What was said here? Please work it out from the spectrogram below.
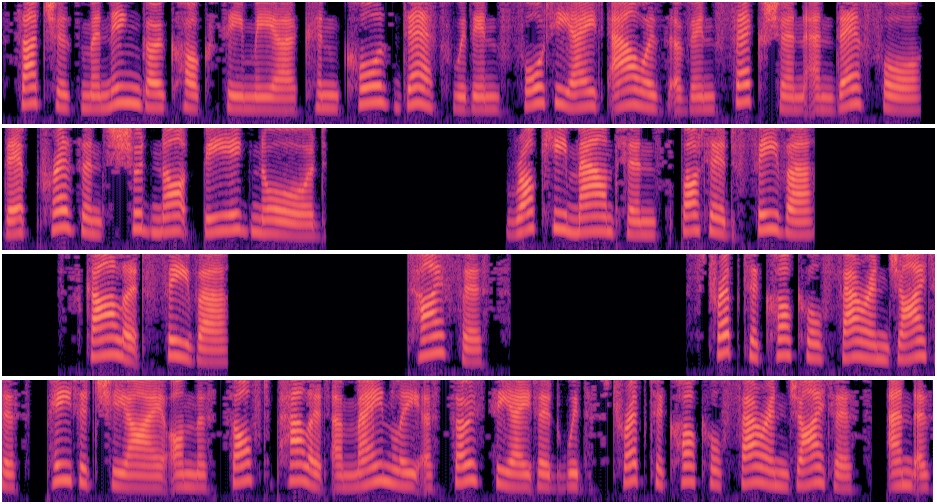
such as meningococcemia can cause death within 48 hours of infection and therefore, their presence should not be ignored. Rocky Mountain spotted fever Scarlet fever Typhus Streptococcal pharyngitis, petechiae on the soft palate are mainly associated with streptococcal pharyngitis, and as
